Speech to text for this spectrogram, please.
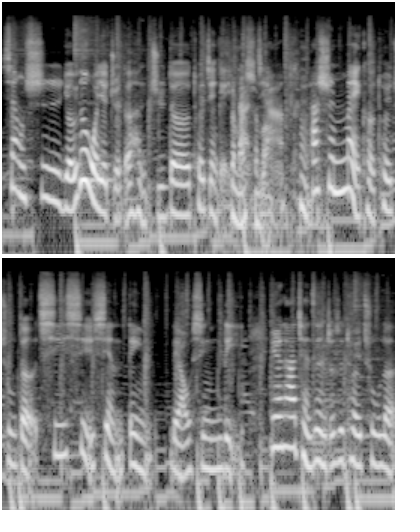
像是有一个我也觉得很值得推荐给大家，嗯、它是 Make 推出的七系限定疗心力，因为它前阵就是推出了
